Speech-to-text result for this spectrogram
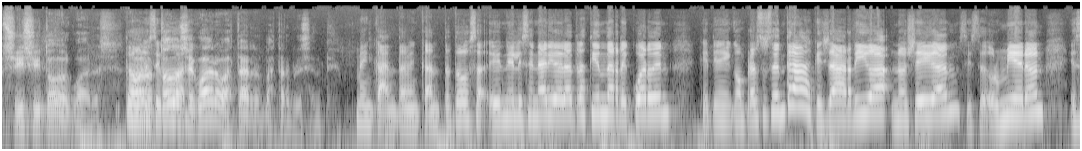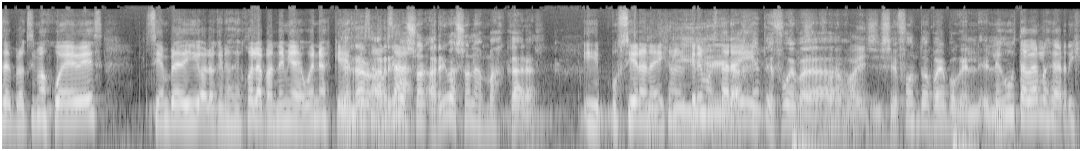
Sí, sí, todo el cuadro. sí. Todo No, ese todo cuadro. ese cuadro va a estar, va a estar presente. Me encanta, me encanta. Todos en el escenario de la trastienda recuerden que tienen que comprar sus entradas, que ya arriba no llegan, si se durmieron, es el próximo jueves. Siempre digo, lo que nos dejó la pandemia de bueno es que es raro, arriba, a- son, arriba son las más caras. y pusieron ahí, Y- dijeron, y queremos estar la ahí. gente fue para. Se fueron y se fue en todo el país porque el, el- Les gusta verlos de arriba.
